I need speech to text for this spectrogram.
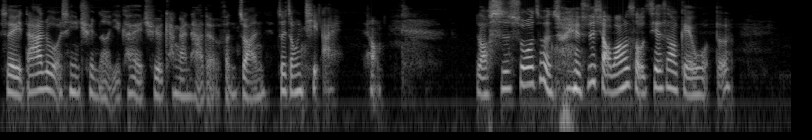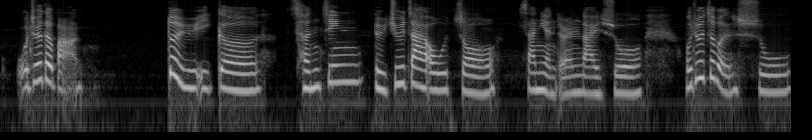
所以大家如果有兴趣呢，也可以去看看他的粉砖，追踪起来。好，老实说，这本书也是小帮手介绍给我的。我觉得吧，对于一个曾经旅居在欧洲三年的人来说，我觉得这本书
